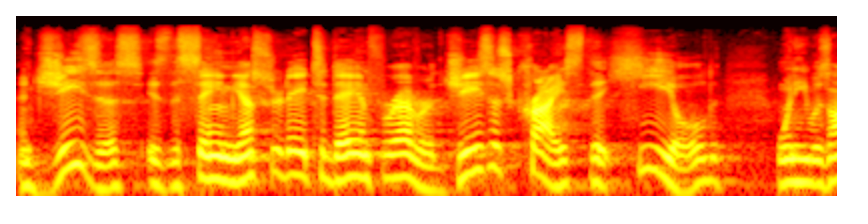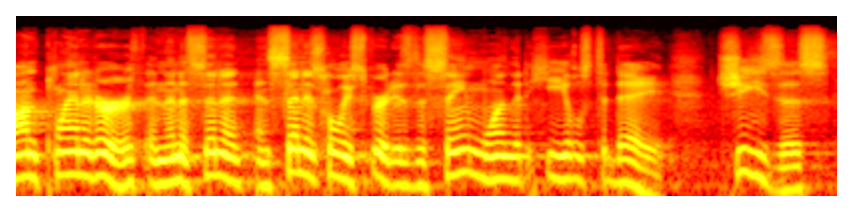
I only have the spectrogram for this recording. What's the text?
And Jesus is the same yesterday, today, and forever. Jesus Christ that healed when he was on planet Earth and then ascended and sent his Holy Spirit is the same one that heals today. Jesus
